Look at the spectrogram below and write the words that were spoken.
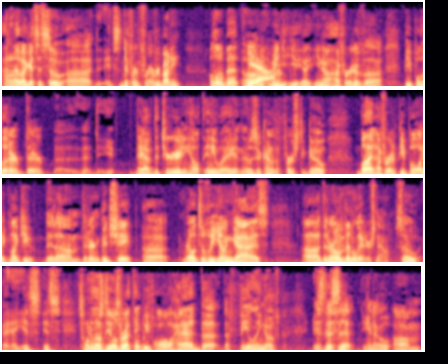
I don't know. I guess it's so uh, it's different for everybody a little bit. Um, Yeah. I mean, you, you, you know, I've heard of uh, people that are that are uh, that they have deteriorating health anyway, and those are kind of the first to go. But I've heard of people like like you that um that are in good shape, uh, relatively young guys uh, that are on ventilators now. So uh, it's it's it's one of those deals where I think we've all had the the feeling of is this it? You know, um,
